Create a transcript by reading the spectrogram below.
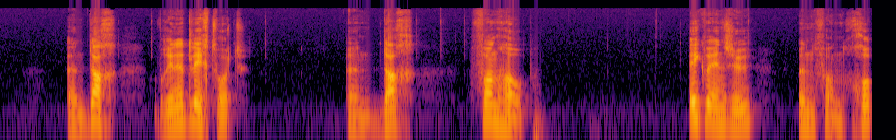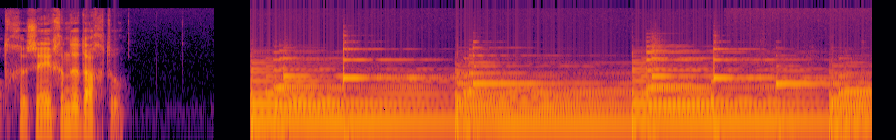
Een dag waarin het licht wordt. Een dag van hoop. Ik wens u een van God gezegende dag toe.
